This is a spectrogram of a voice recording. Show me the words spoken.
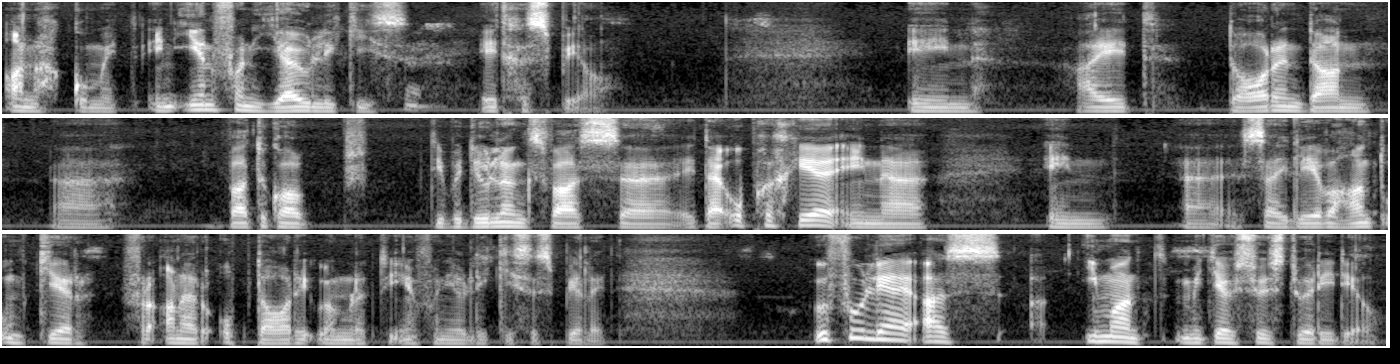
aangekom het en een van jou liedjies het gespeel. En hy het daar en dan uh wat ook al die bedoelings was, uh het hy opgegee en uh en uh sy lewe handomkeer verander op daardie oomblik toe een van jou liedjies gespeel het. Hoe voel jy as iemand met jou so 'n storie deel?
